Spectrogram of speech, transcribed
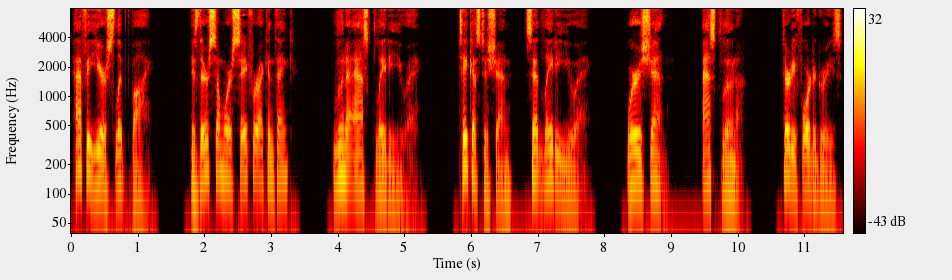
Half a year slipped by. Is there somewhere safer I can think? Luna asked Lady Yue. Take us to Xi'an, said Lady Yue. Where is Xi'an? asked Luna. 34 degrees,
